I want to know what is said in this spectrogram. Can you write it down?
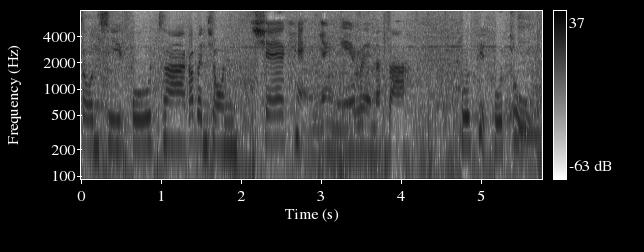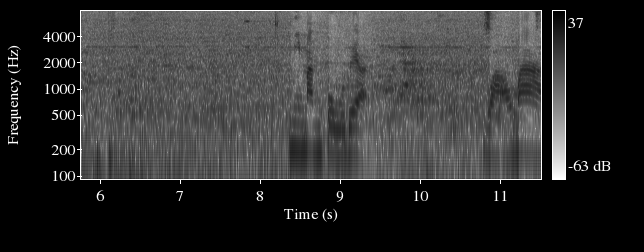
โซนซีฟู้ดจ้าก็เป็นโซนแช่แข็งอย่างนี้เลยนะจ๊ะ พูดผิดพูดถูก มีมันปูด้วยอะว้าวมาก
